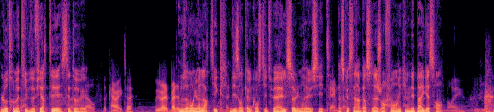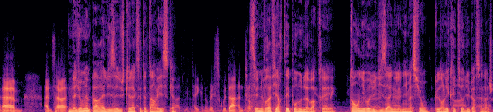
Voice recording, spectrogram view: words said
L'autre motif de fierté, c'est Tove. Nous avons lu un article disant qu'elle constituait à elle seule une réussite, parce que c'est un personnage enfant et qu'il n'est pas agaçant. Um, nous n'avions même pas réalisé jusqu'à là que c'était un risque. C'est une vraie fierté pour nous de l'avoir créé, tant au niveau du design et de l'animation que dans l'écriture du personnage.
